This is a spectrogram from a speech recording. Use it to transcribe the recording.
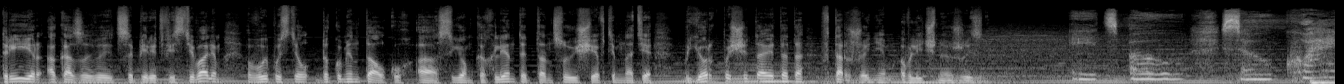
Триер, оказывается, перед фестивалем выпустил документалку о съемках ленты «Танцующая в темноте». Бьорк посчитает это вторжением в личную жизнь. It's oh so quiet.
